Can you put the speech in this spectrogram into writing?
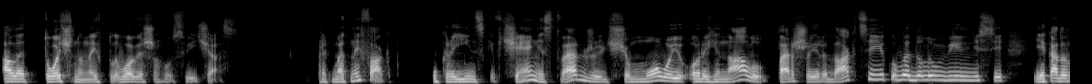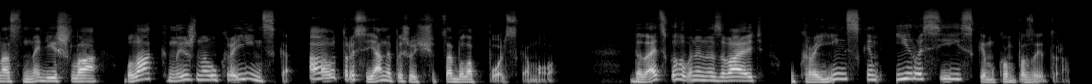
але точно найвпливовішого у свій час. Прикметний факт: українські вчені стверджують, що мовою оригіналу першої редакції, яку видали у Вільнюсі, яка до нас не дійшла, була книжна українська, а от росіяни пишуть, що це була польська мова. Далецького вони називають українським і російським композитором.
